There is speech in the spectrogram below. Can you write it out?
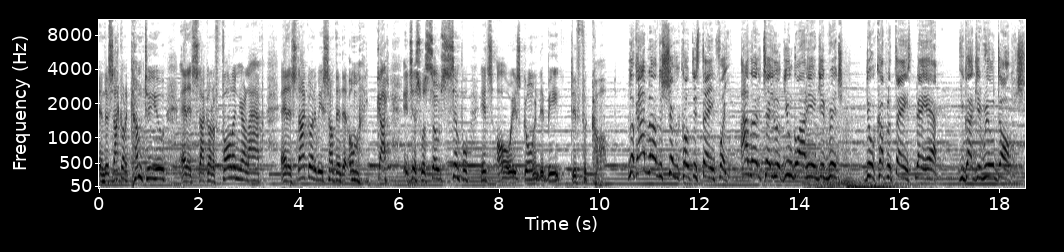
and it's not going to come to you and it's not going to fall in your lap and it's not going to be something that oh my gosh it just was so simple. It's always going to be difficult. Look i'd love to sugarcoat this thing for you. I'd love to tell you look you can go out here and get rich do a couple of things that ain't happen you got to get real doggish.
